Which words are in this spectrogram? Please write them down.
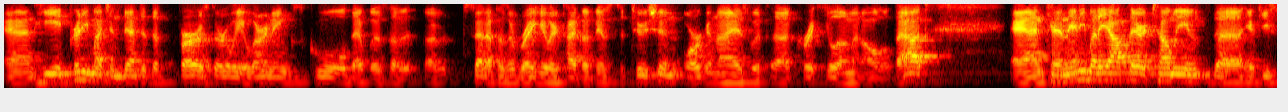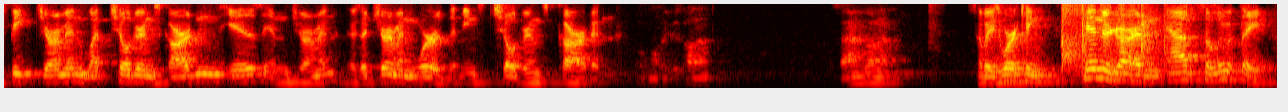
And he pretty much invented the first early learning school that was a, a set up as a regular type of institution, organized with a curriculum and all of that. And can anybody out there tell me the if you speak German, what children's garden is in German? There's a German word that means children's garden. Somebody's working kindergarten, absolutely.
